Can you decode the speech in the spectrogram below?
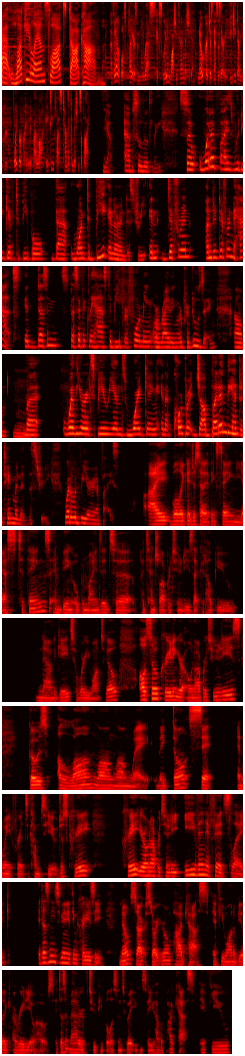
at LuckyLandSlots.com. Available to players in the U.S., excluding Washington and Michigan. No purchase necessary. VGW Group. Void were prohibited by law. 18 plus. Terms and conditions apply. Yeah, absolutely. So what advice would you give to people that want to be in our industry in different under different hats it doesn't specifically has to be performing or writing or producing um, mm. but with your experience working in a corporate job but in the entertainment industry, what would be your advice? I well, like I just said, I think saying yes to things and being open minded to potential opportunities that could help you navigate to where you want to go. Also, creating your own opportunities goes a long, long, long way. Like, don't sit and wait for it to come to you. Just create create your own opportunity, even if it's like it doesn't need to be anything crazy. You know start start your own podcast if you want to be like a radio host. It doesn't matter if two people listen to it you can say you have a podcast. If you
